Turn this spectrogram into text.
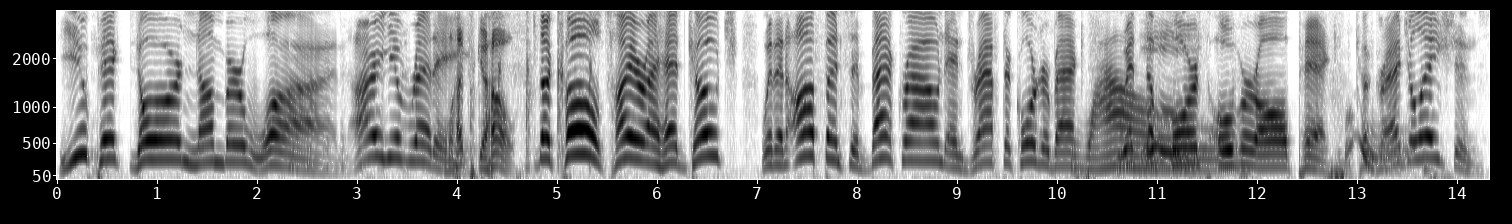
You picked door number one. Are you ready? Let's go. The Colts hire a head coach with an offensive background and draft a quarterback wow. with the fourth overall pick. Ooh. Congratulations.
